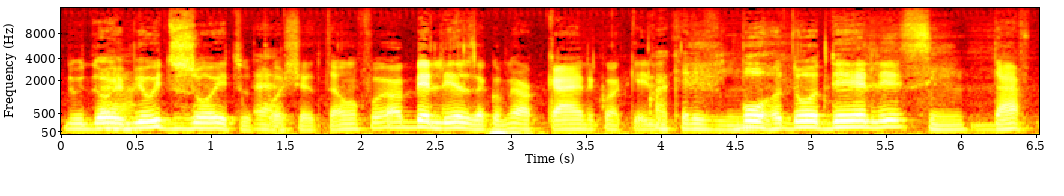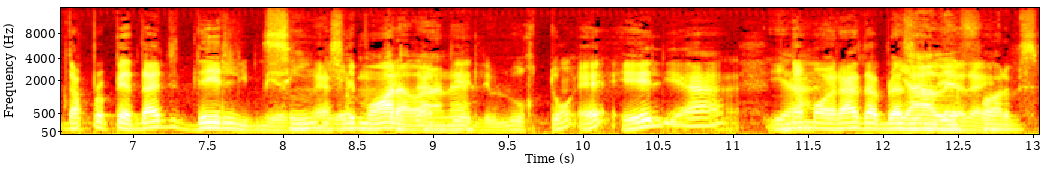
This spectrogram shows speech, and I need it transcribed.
do 2018. É. Poxa, então foi uma beleza comer a carne com aquele com aquele vinho. Bordeaux dele, Sim. da, da propriedade dele mesmo. Sim, Essa ele mora lá, né? Dele. O Lurton, é ele e a E a- namorada E a brasileira. Ale Forbes.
